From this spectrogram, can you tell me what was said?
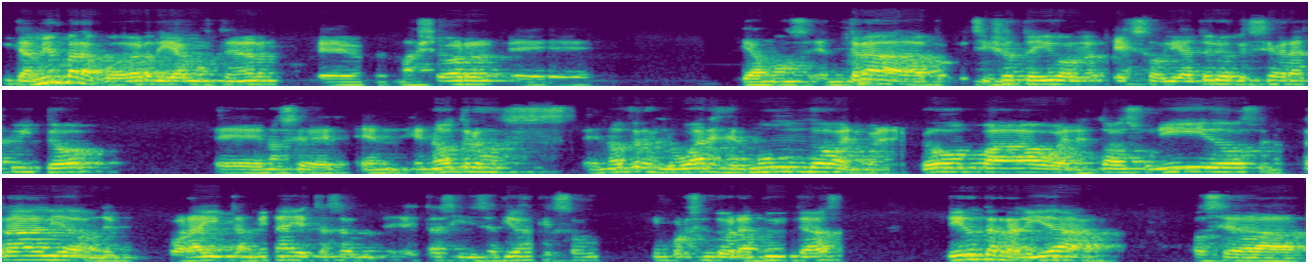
y también para poder, digamos, tener eh, mayor, eh, digamos, entrada, porque si yo te digo es obligatorio que sea gratuito, eh, no sé, en, otros, en otros lugares del mundo, en, Europa o en Estados Unidos, en Australia, donde por ahí también hay estas, estas iniciativas que son 100% gratuitas, tiene otra realidad. O sea,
